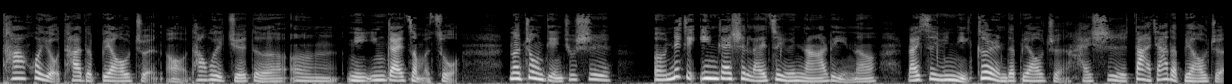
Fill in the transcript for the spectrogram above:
他会有他的标准哦，他会觉得嗯，你应该怎么做？那重点就是，呃，那个应该是来自于哪里呢？来自于你个人的标准，还是大家的标准？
